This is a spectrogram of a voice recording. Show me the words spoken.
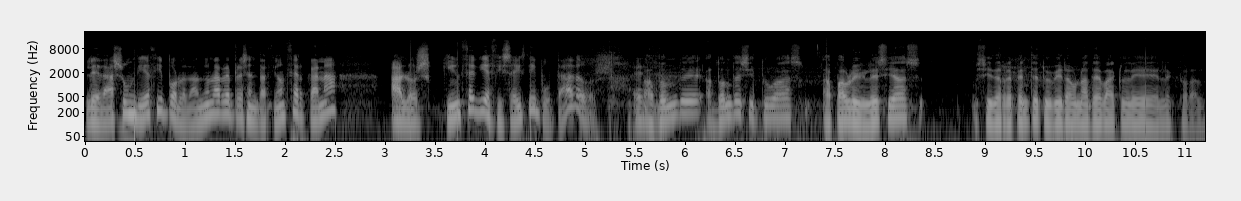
le das un 10% y por lo tanto una representación cercana a los 15, 16 diputados. ¿A dónde, ¿A dónde sitúas a Pablo Iglesias si de repente tuviera una debacle electoral?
